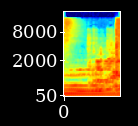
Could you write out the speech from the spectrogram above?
Bye.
